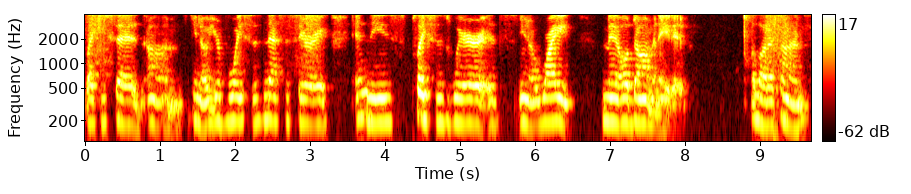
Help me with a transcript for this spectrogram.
Like you said, um, you know, your voice is necessary in these places where it's, you know, white, male dominated a lot of times.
